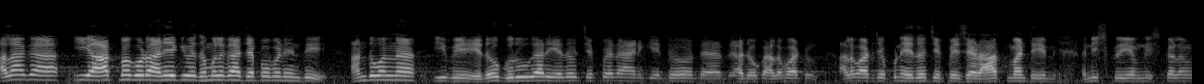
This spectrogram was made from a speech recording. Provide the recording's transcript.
అలాగా ఈ ఆత్మ కూడా అనేక విధములుగా చెప్పబడింది. అందువలన ఇవి ఏదో గురువు గారు ఏదో చెప్పాడు ఆయనకి ఏంటో అదొక అలవాటు అలవాటు చెప్పున ఏదో చెప్పేశాడు. ఆత్మ అంటే నిష్క్రియం నిష్కలం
